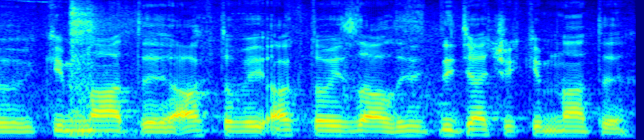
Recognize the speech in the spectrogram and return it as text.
е, кімнати, актовий, актовий зал, дитячі кімнати.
